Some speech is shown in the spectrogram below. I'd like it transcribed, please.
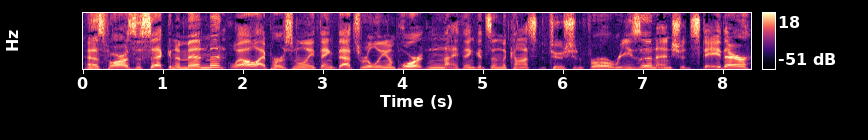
As far as the Second Amendment, well, I personally think that's really important. I think it's in the Constitution for a reason and should stay there.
